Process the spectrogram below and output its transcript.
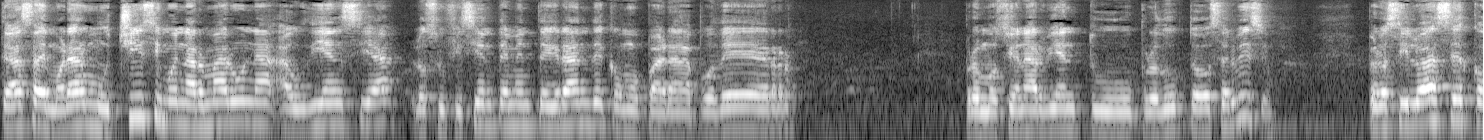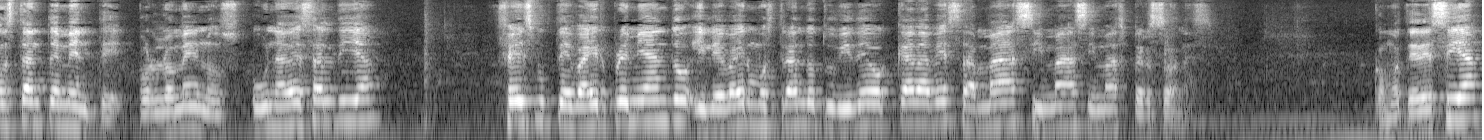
te vas a demorar muchísimo en armar una audiencia lo suficientemente grande como para poder promocionar bien tu producto o servicio. Pero si lo haces constantemente, por lo menos una vez al día, Facebook te va a ir premiando y le va a ir mostrando tu video cada vez a más y más y más personas. Como te decía,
